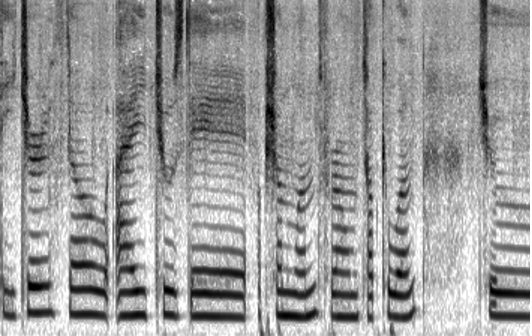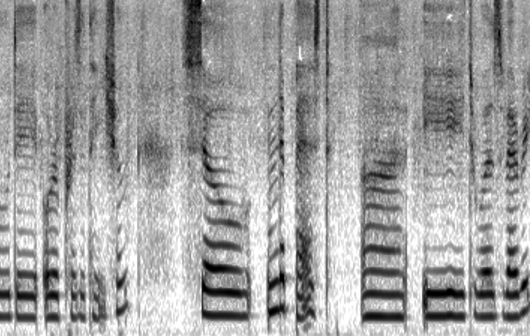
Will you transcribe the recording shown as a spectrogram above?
teacher, so I choose the option one from topic one to the oral presentation. So in the past, uh, it was very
